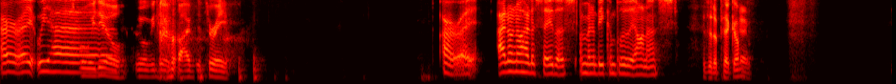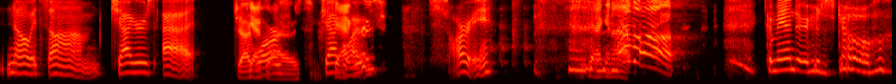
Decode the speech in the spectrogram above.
All right, we have. That's what we do. That's what we do. Five to three. All right. I don't know how to say this. I'm going to be completely honest. Is it a pick 'em? Okay. No, it's um Jaggers at Jaguars? Jaguars. Jaguars. Sorry. Jagging up. Never! Commanders, go.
